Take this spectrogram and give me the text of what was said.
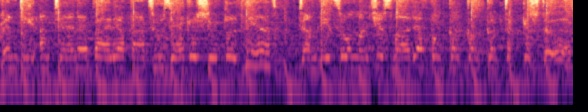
Wenn die Antenne bei der Fahrt zu sehr geschüttelt wird, dann wird so manches Mal der Funk und Kon Kontakt gestört.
